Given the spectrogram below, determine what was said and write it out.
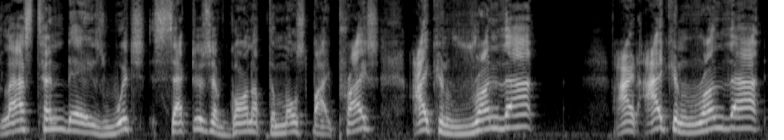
last 10 days which sectors have gone up the most by price. I can run that. All right, I can run that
